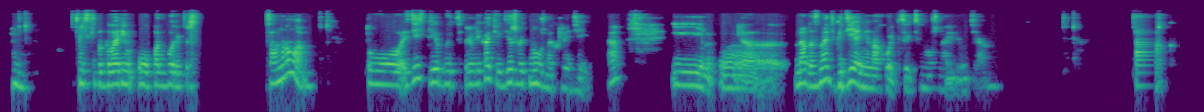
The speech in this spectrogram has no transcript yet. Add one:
если мы говорим о подборе персонала, то здесь требуется привлекать и удерживать нужных людей. Да? И э, надо знать, где они находятся, эти нужные люди. Так.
